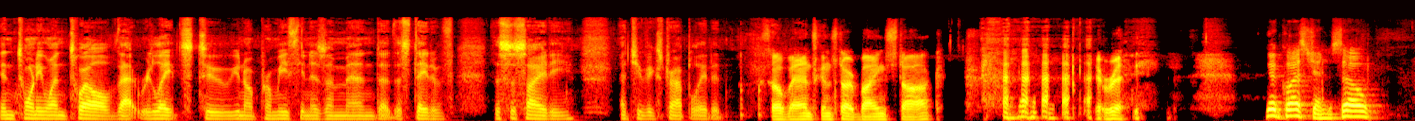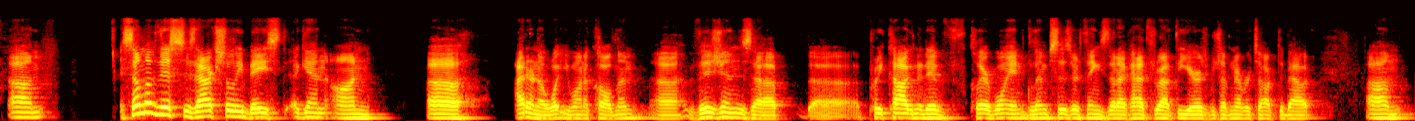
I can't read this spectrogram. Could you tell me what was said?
in 2112 that relates to you know Prometheanism and uh, the state of the society that you've extrapolated? So Vance can start buying stock. Get ready. Good question. So. Um, some of this is actually based again on uh, I don't know what you want to call them uh, visions, uh, uh, precognitive, clairvoyant glimpses, or things that I've had throughout the years, which I've never talked about. Um,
